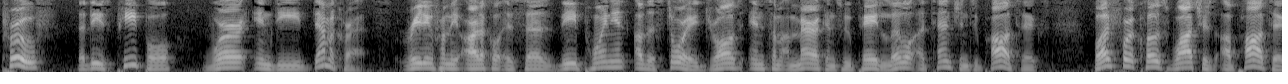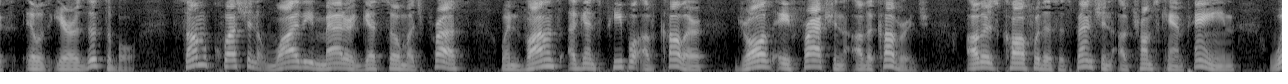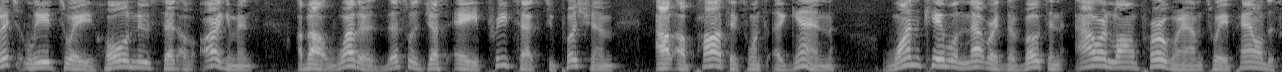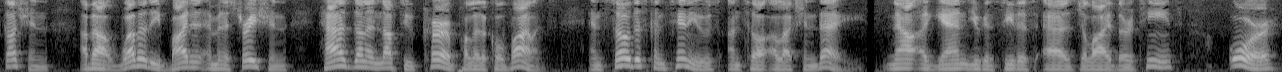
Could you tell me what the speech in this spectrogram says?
proof that these people were indeed Democrats. Reading from the article, it says the poignant of the story draws in some Americans who paid little attention to politics, but for close watchers of politics, it was irresistible. Some question why the matter gets so much press when violence against people of color draws a fraction of the coverage. Others call for the suspension of Trump's campaign, which leads to a whole new set of arguments about whether this was just a pretext to push him out of politics once again. One cable network devotes an hour long program to a panel discussion about whether the Biden administration has done enough to curb political violence. And so this continues until election day. Now, again, you can see this as July 13th, or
